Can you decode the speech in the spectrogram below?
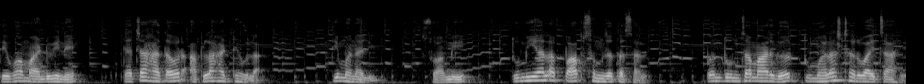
तेव्हा मांडवीने त्याच्या हातावर आपला हात ठेवला. ती म्हणाली स्वामी तुम्ही याला पाप समजत असाल पण तुमचा मार्ग तुम्हालाच ठरवायचा आहे.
